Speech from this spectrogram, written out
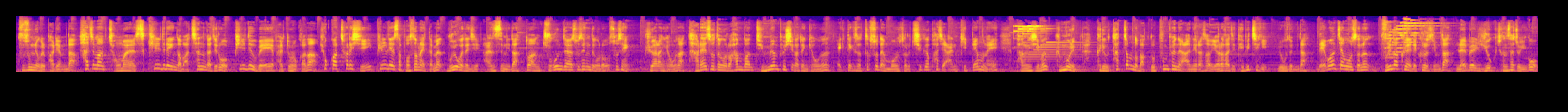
구속력을 발휘합니다. 하지만 정말 스킬 드레인과 마찬가지 로 필드 외의 발동 효과나 효과 처리 시 필드에서 벗어나 있다면 무효가 되지 않습니다. 또한 죽은 자의 소생 등으로 소생, 귀환한 경우나 달에서 등으로 한 번 뒷면 표시가 된 경우는 액덱에서 특수된 몬스터로 취급하지 않기 때문에 방심은 금물입니다. 그리고 타점도 막 높은 편이 아니라서 여러 가지 대비책이 요구됩니다. 네 번째 몬스터는 브리나크의 네크로즈입니다. 레벨 6 전사족이고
